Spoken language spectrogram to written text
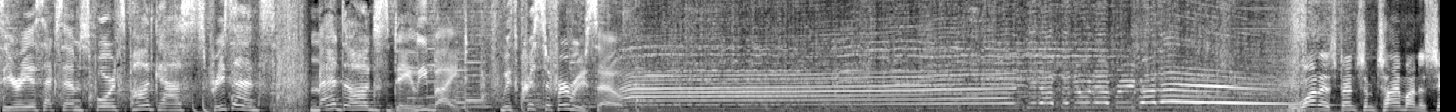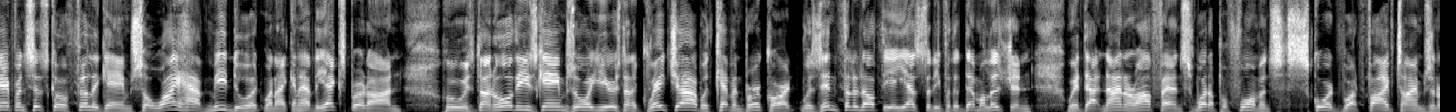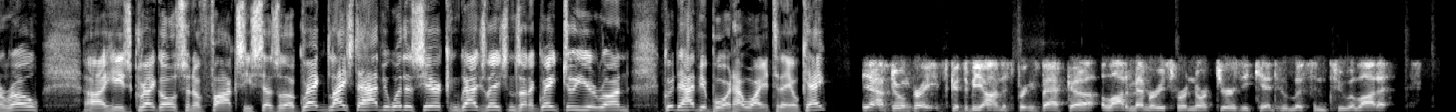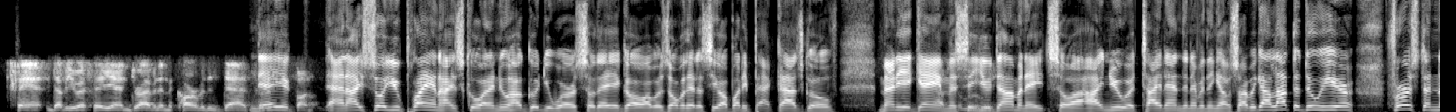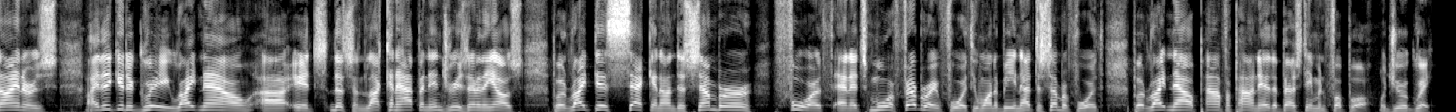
SiriusXM Sports Podcasts presents Mad Dog's Daily Bite with Christopher Russo. We want to spend some time on the San Francisco Philly game, so why have me do it when I can have the expert on who has done all these games all years, done a great job with Kevin Burkhardt, was in Philadelphia yesterday for the demolition with that Niner offense. What a performance. Scored, what, five times in a row? Uh, he's Greg Olsen of Fox. He says hello. Greg, nice to have you with us here. Congratulations on a great two year run. Good to have you aboard. How are you today, okay? Yeah, I'm doing great. It's good to be on. This brings back uh, a lot of memories for a North Jersey kid who listened to a lot of fan WFAN driving in the car with his dad. So there you fun. And I saw you play in high school, and I knew how good you were. So there you go. I was over there to see our buddy Pat Cosgrove many a game Absolutely. to see you dominate. So I, I knew a tight end and everything else. So we got a lot to do here. First, the Niners. I think you'd agree. Right now, uh, it's listen. A lot can happen, injuries and everything else. But right this second, on December fourth, and it's more February fourth. You want to be not December fourth. But right now, pound for pound, they're the best team in football. Would you agree?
